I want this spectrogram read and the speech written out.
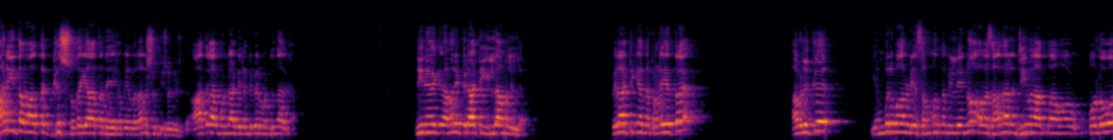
ஆணித்தவாத்தக்கு சுதையா தனேகம் என்பதான சுத்தி சொல்லிடுது. ஆத்துக்கார் பொண்டாட்டி ரெண்டு பேர் மட்டும்தான் இருக்கா? நீ நினைக்கிற மாதிரி பிராட்டி இல்லாமல் இல்லை. பிராட்டிக்கு அந்த பிரளயத்துல அவளுக்கு எம்பெருமானுடைய சம்பந்தம் இல்லைன்னோ அவ சாதாரண ஜீவனாத்மாவோ போலவோ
